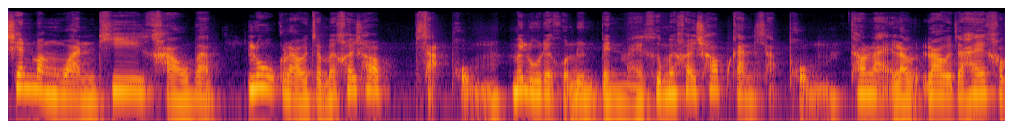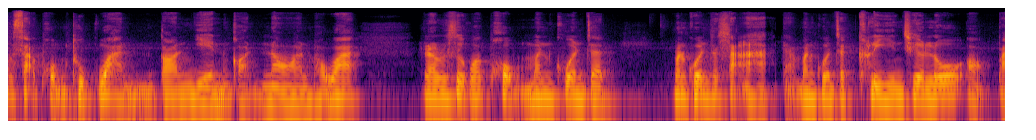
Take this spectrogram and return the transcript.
เช่นบางวันที่เขาแบบลูกเราจะไม่ค่อยชอบสระผม ไม่รู้เด็กคนอื่นเป็นไหม คือไม่ค่อยชอบการสระผม เท่าไหร่เราเราจะให้เขาสระผมทุกวันตอนเย็นก่อนนอน เพราะว่า เรารู้สึกว่าผมมันควรจะมันควรจะสะอาดอะมันควรจะคลีนเชื้อโรคออกไป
